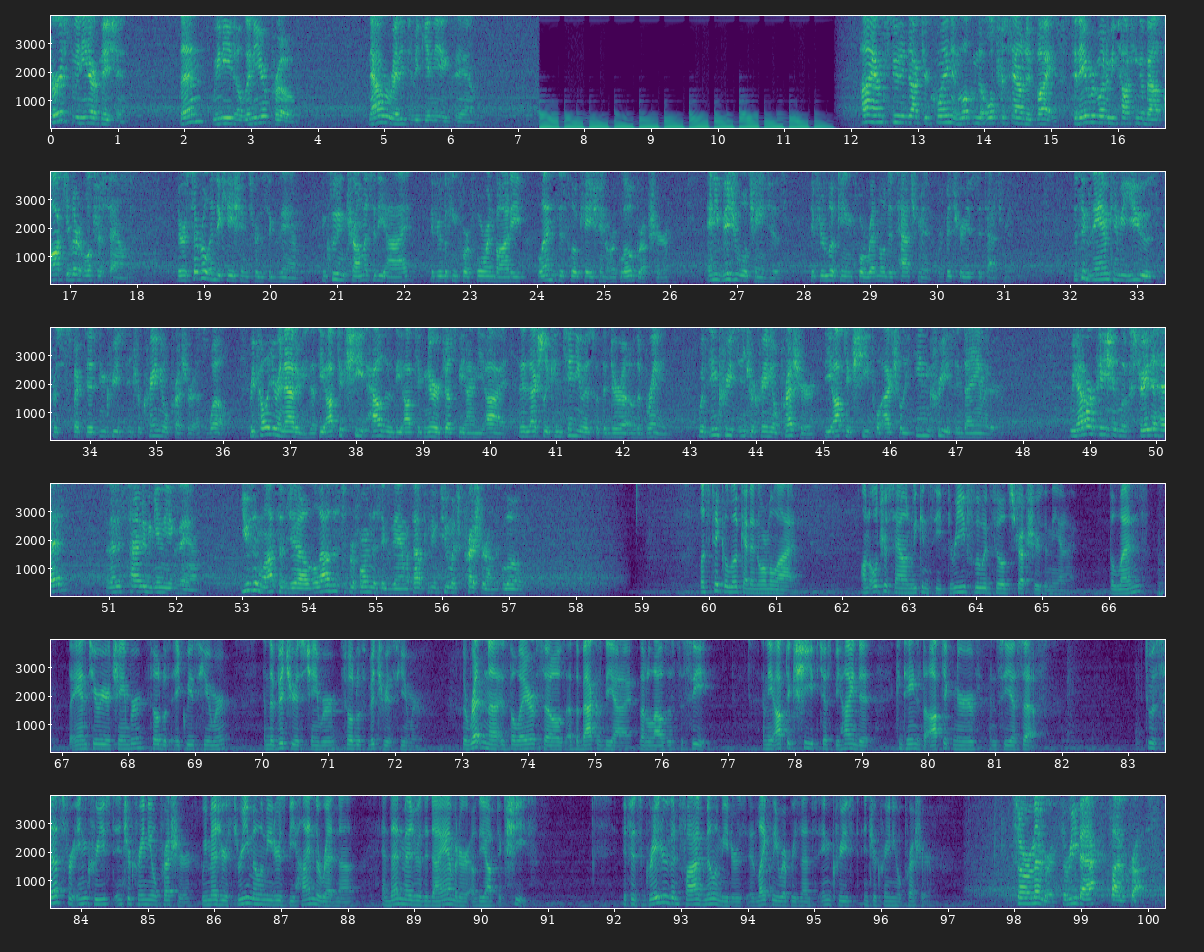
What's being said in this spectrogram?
First, we need our patient. Then, we need a linear probe. Now we're ready to begin the exam. Hi, I'm student Dr. Quinn and welcome to Ultrasound Advice. Today we're going to be talking about ocular ultrasound. There are several indications for this exam, including trauma to the eye, if you're looking for a foreign body, lens dislocation, or globe rupture, any visual changes, if you're looking for retinal detachment or vitreous detachment. This exam can be used for suspected increased intracranial pressure as well. Recall your anatomy, that the optic sheath houses the optic nerve just behind the eye and is actually continuous with the dura of the brain. With increased intracranial pressure, the optic sheath will actually increase in diameter. We have our patient look straight ahead, and then it's time to begin the exam. Using lots of gel allows us to perform this exam without putting too much pressure on the globe. Let's take a look at a normal eye. On ultrasound, we can see three fluid-filled structures in the eye. The lens, the anterior chamber filled with aqueous humor, and the vitreous chamber filled with vitreous humor. The retina is the layer of cells at the back of the eye that allows us to see, and the optic sheath just behind it contains the optic nerve and CSF. To assess for increased intracranial pressure, we measure 3 millimeters behind the retina and then measure the diameter of the optic sheath. If it's greater than 5 millimeters, it likely represents increased intracranial pressure. So remember, 3 back, 5 across.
